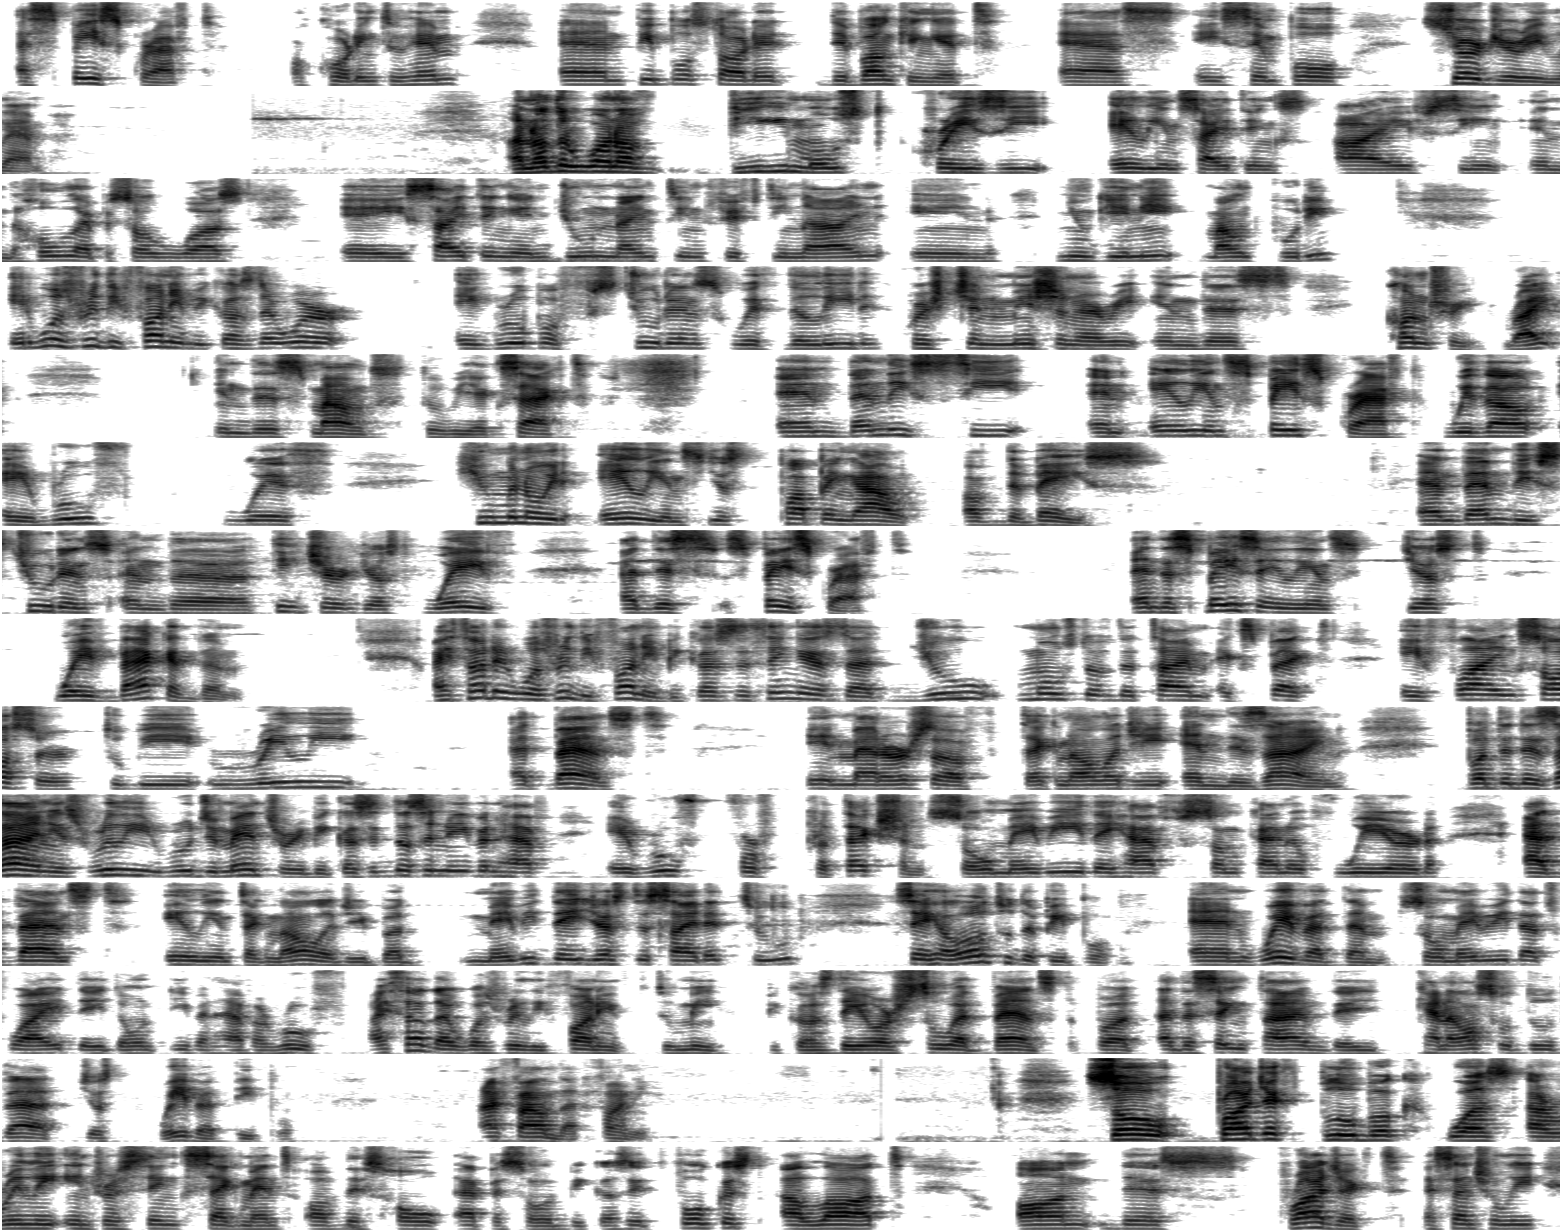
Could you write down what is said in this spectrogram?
a spacecraft, according to him, and people started debunking it as a simple surgery lamp. Another one of the most crazy alien sightings I've seen in the whole episode was a sighting in June 1959 in New Guinea, Mount Puri. It was really funny because there were a group of students with the lead Christian missionary in this country, right? In this mount, to be exact. And then they see an alien spacecraft without a roof with humanoid aliens just popping out of the base. And then the students and the teacher just wave at this spacecraft. And the space aliens just wave back at them. I thought it was really funny because the thing is that you most of the time expect a flying saucer to be really advanced in matters of technology and design but the design is really rudimentary because it doesn't even have a roof for protection. So maybe they have some kind of weird advanced alien technology, but maybe they just decided to say hello to the people and wave at them. So maybe that's why they don't even have a roof. I thought that was really funny to me because they are so advanced, but at the same time, they can also do that, just wave at people. I found that funny. So, Project Blue Book was a really interesting segment of this whole episode because it focused a lot on this project, essentially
